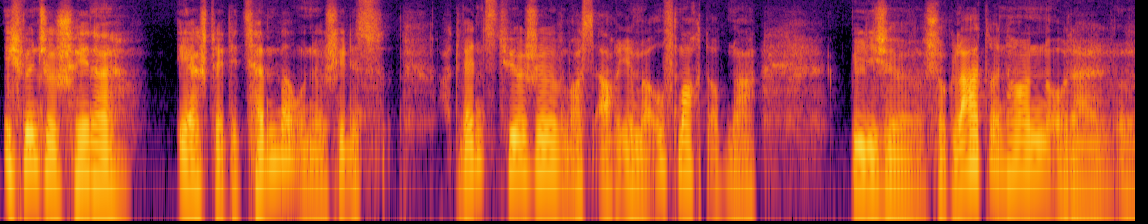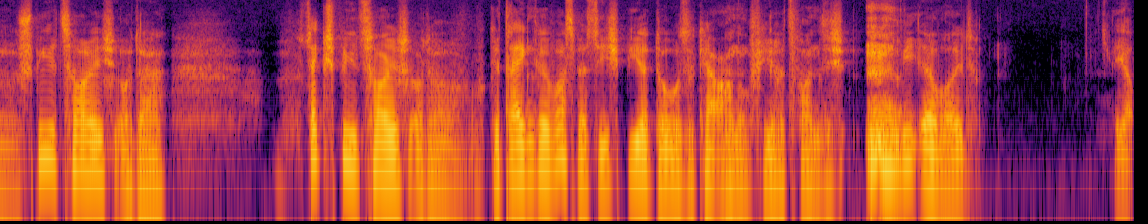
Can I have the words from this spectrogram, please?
ich wünsche euch schönen 1. Dezember und ein schönes Adventstürchen, was auch mal aufmacht, ob wir billige Schokolade drin haben oder äh, Spielzeug oder Sexspielzeug oder Getränke, was weiß ich, Bierdose, keine Ahnung, 24, wie ihr wollt. Ja.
